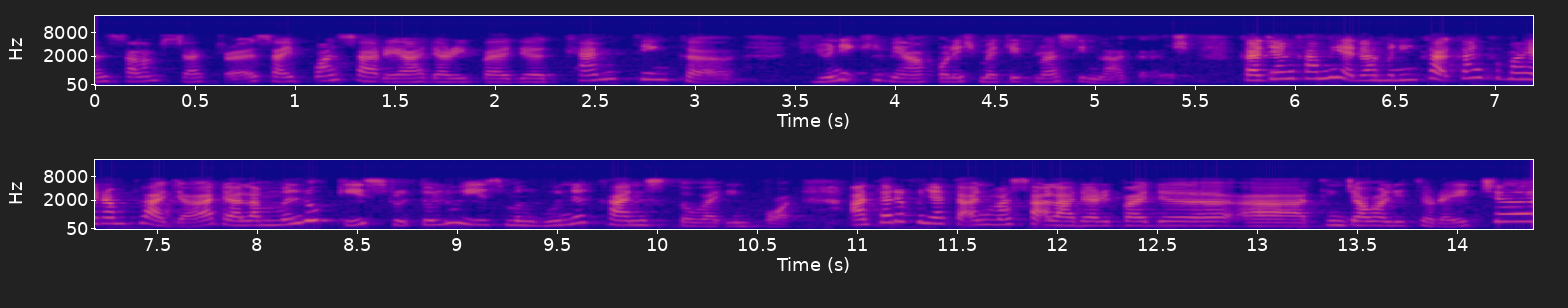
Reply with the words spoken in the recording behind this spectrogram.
Dan salam sejahtera. Saya Puan Sariah daripada Camp Tinker, Unit Kimia Kolej Matrikulasi Melaka. Kajian kami adalah meningkatkan kemahiran pelajar dalam melukis struktur Lewis menggunakan Stovadin board. Antara penyataan masalah daripada uh, tinjauan literature,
